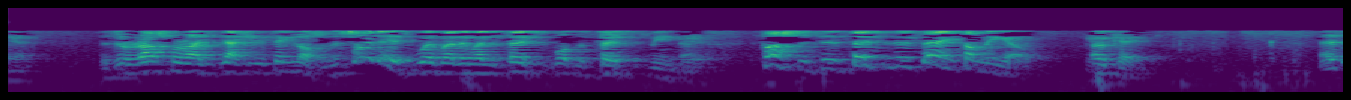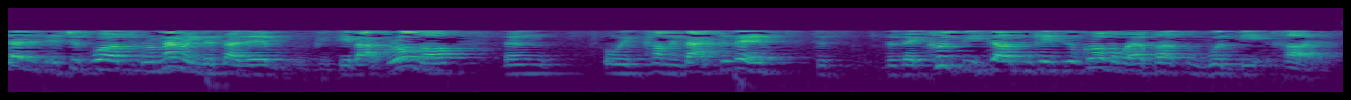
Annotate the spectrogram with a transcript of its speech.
Yeah. The Rashba writes exactly the same. And the Shaila is whether whether Tosfos what does Tosfos mean there. Pashtus is is saying something else. Okay. As I said, it's, just worth remembering this idea. If you see about Groma, then always coming back to this, to, that there could be certain cases of Groma where a person would be chayav.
